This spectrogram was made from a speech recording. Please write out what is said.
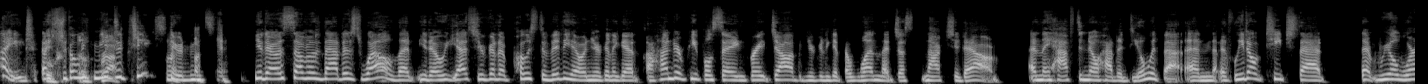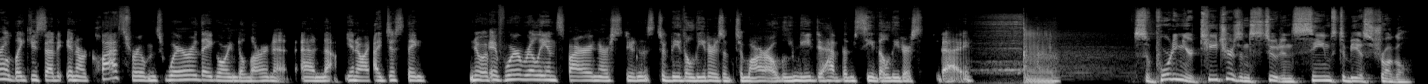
kind. So we oh, need to teach students, you know, some of that as well. That, you know, yes, you're going to post a video and you're going to get a hundred people saying great job and you're going to get the one that just knocks you down. And they have to know how to deal with that. And if we don't teach that, that real world, like you said, in our classrooms, where are they going to learn it? And, you know, I just think, you know, if we're really inspiring our students to be the leaders of tomorrow, we need to have them see the leaders today. Supporting your teachers and students seems to be a struggle.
